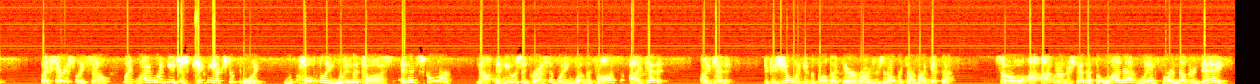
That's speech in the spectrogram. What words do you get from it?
Like seriously. So, like, why wouldn't you just kick the extra point, hopefully win the toss, and then score? Now, if he was aggressive when he won the toss, I get it. I get it because you don't want to give the ball back to Aaron Rodgers in overtime. I get that. So I, I would understand that. But why not live for another day?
